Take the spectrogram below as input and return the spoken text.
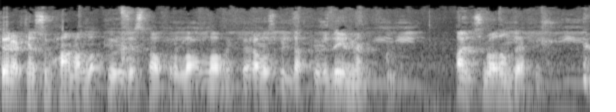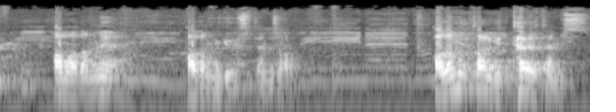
Dönerken Subhanallah diyoruz, Estağfurullah, Allahu Ekber, Auzubillah diyoruz değil mi? Aynısını adam da yapıyor. Ama adam ne? Adamın göğsü temiz abi. Adamın kalbi tertemiz.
